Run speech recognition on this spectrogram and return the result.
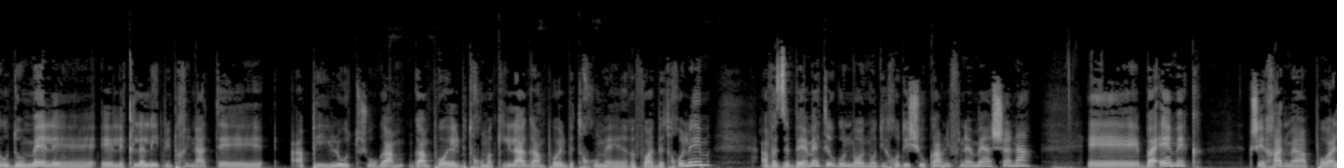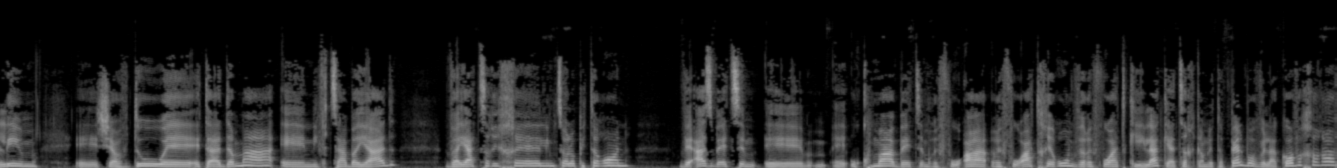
הוא דומה לכללית מבחינת הפעילות, שהוא גם, גם פועל בתחום הקהילה, גם פועל בתחום רפואת בית חולים. אבל זה באמת ארגון מאוד מאוד ייחודי שהוקם לפני מאה שנה. אה, בעמק, כשאחד מהפועלים אה, שעבדו אה, את האדמה נפצע ביד, והיה צריך למצוא לו פתרון. ואז בעצם אה, אה, הוקמה בעצם רפואה, רפואת חירום ורפואת קהילה, כי היה צריך גם לטפל בו ולעקוב אחריו,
